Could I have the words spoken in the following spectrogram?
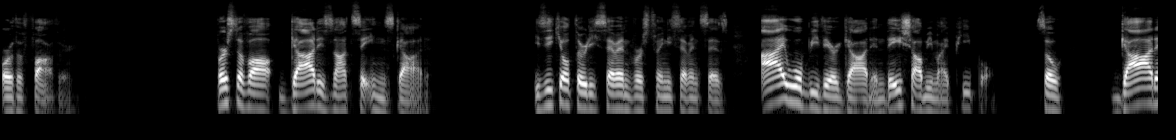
or the Father? First of all, God is not Satan's God. Ezekiel 37, verse 27 says, I will be their God, and they shall be my people. So, God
